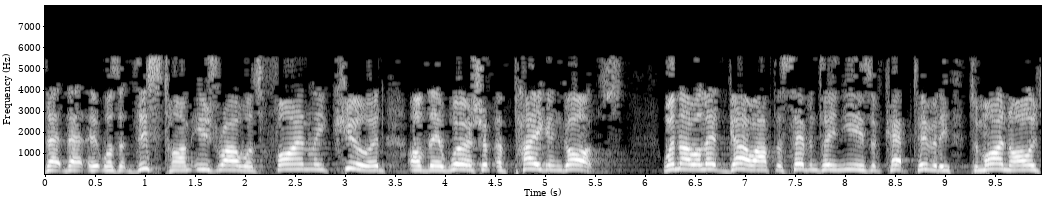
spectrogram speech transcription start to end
that, that it was at this time Israel was finally cured of their worship of pagan gods. When they were let go after 17 years of captivity, to my knowledge,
